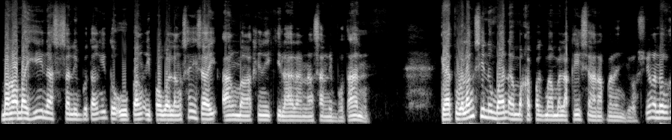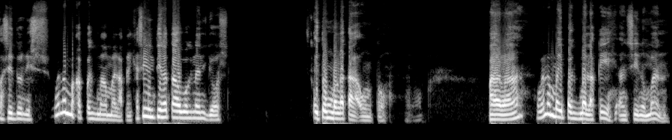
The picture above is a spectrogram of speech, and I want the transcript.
mga mahina sa sanlibutan ito upang ipawalang saysay ang mga kinikilala ng sanlibutan. Kaya't walang sinuman ang makapagmamalaki sa harapan ng Diyos. Yung ano kasi doon is, walang makapagmamalaki. Kasi yung tinatawag ng Diyos, itong mga taong to. Para walang may pagmalaki ang sinuman.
